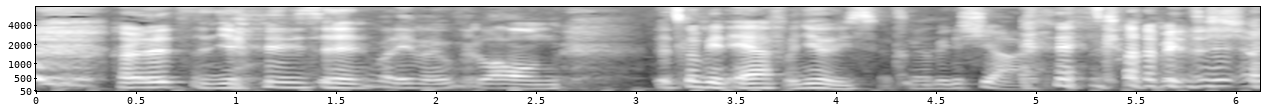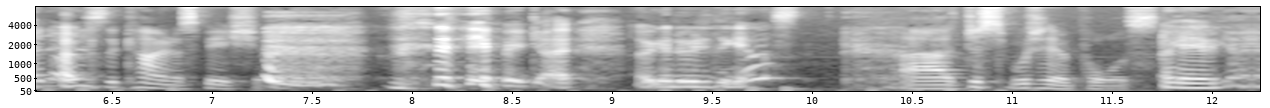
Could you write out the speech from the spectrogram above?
oh, that's the news and whatever, long. It's going to be an hour for news. It's going to be the show. It's going to be the it show. it is the Kona special. Here we go. Are we going to do anything else? Uh, just we'll just have a pause. Okay, here we go.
